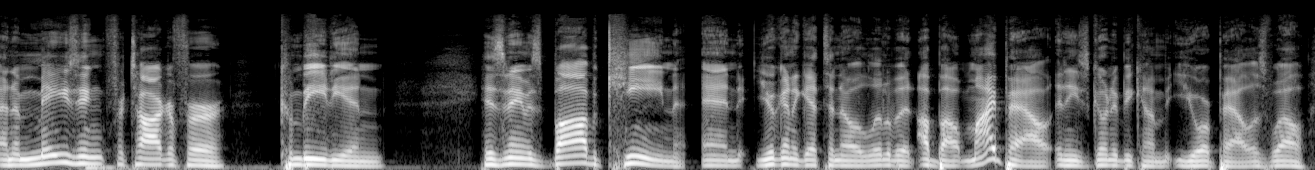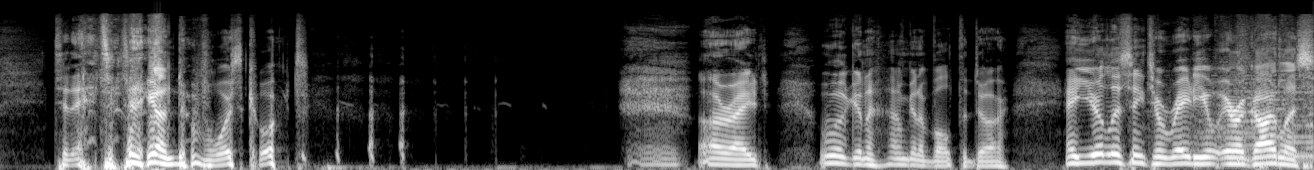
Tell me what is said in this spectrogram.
an amazing photographer, comedian. His name is Bob Keene, and you're going to get to know a little bit about my pal, and he's going to become your pal as well today. Today on Divorce Court. All right, we're gonna. I'm gonna bolt the door. Hey, you're listening to Radio Irregardless.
